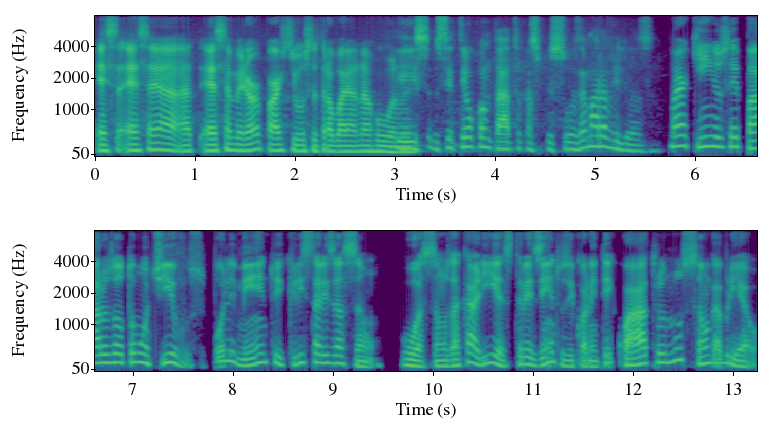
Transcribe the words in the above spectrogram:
Essa, essa, é a, essa é a melhor parte de você trabalhar na rua, né? Isso, você ter o contato com as pessoas, é maravilhoso. Marquinhos Reparos Automotivos, Polimento e Cristalização. Rua São Zacarias, 344, no São Gabriel.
